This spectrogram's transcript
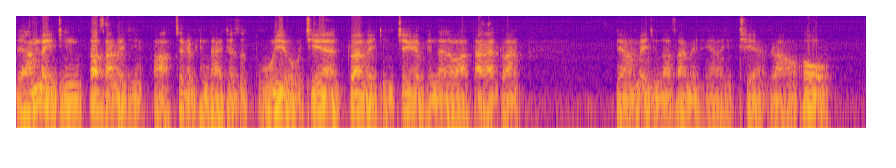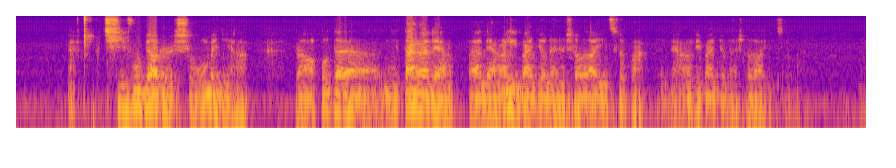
两美金到三美金啊。这个平台就是读邮件赚美金，这个平台的话大概赚两美金到三美金啊一天。然后起付标准十五美金哈。然后的你大概两呃两个礼拜就能收到一次款，两个礼拜就能收到一次款。嗯，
